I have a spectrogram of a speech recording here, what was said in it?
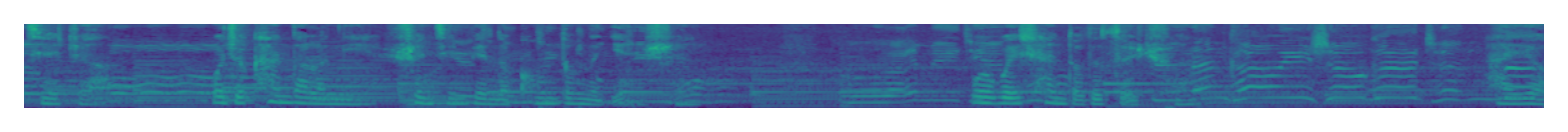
接着，我就看到了你瞬间变得空洞的眼神，微微颤抖的嘴唇，还有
